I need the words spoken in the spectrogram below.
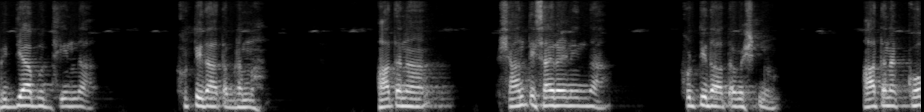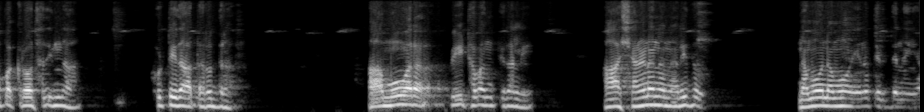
ವಿದ್ಯಾಬುದ್ಧಿಯಿಂದ ಹುಟ್ಟಿದಾತ ಬ್ರಹ್ಮ, ಆತನ ಶಾಂತಿ ಸರಣಿಯಿಂದ ಹುಟ್ಟಿದಾತ ವಿಷ್ಣು, ಆತನ ಕೋಪ ಕ್ರೋಧದಿಂದ ಹುಟ್ಟಿದಾತ ರುದ್ರ. ಆ ಮೂವರ ಪೀಠವಂತಿರಲಿ, ಆ ಶರಣನ ನರಿದು, ನಮೋ ನಮೋ ಎನ್ನುತ್ತಿರ್ದನಯ್ಯ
